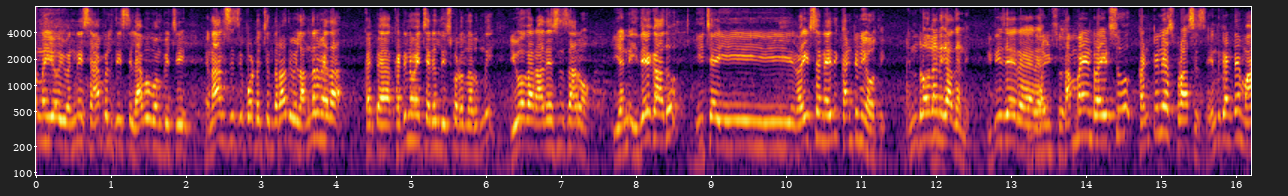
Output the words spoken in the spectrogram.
ఉన్నాయో ఇవన్నీ శాంపిల్ తీసి ల్యాబ్ పంపించి ఎనాలిసిస్ రిపోర్ట్ వచ్చిన తర్వాత వీళ్ళందరి మీద కఠినమైన చర్యలు తీసుకోవడం జరుగుతుంది. ఈఓ గారు ఆదేశానుసారం ఇవన్నీ ఇదే కాదు ఈ ఈ రైట్స్ అనేది కంటిన్యూ అవుతాయి. ఇన్ని రోజులని కాదండి. It is a. Combined raids continuous process ఎందుకంటే మా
